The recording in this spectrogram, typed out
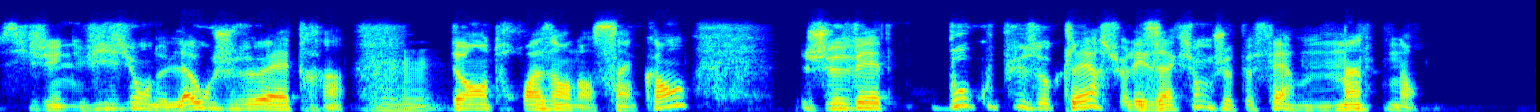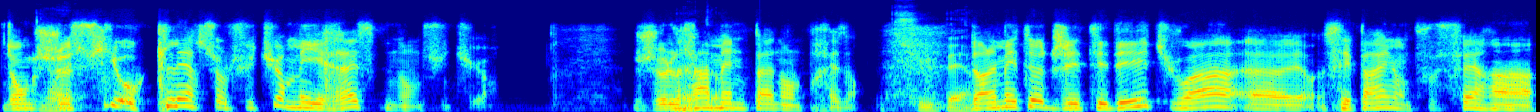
si j'ai une vision de là où je veux être mhm. dans trois ans, dans cinq ans, je vais être beaucoup plus au clair sur les actions que je peux faire maintenant. Donc, je suis au clair sur le futur, mais il reste dans le futur. Je le ramène pas dans le présent. Super. Dans la méthode GTD, tu vois, euh, c'est pareil, on peut faire un,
